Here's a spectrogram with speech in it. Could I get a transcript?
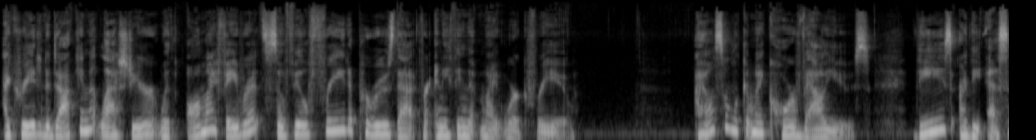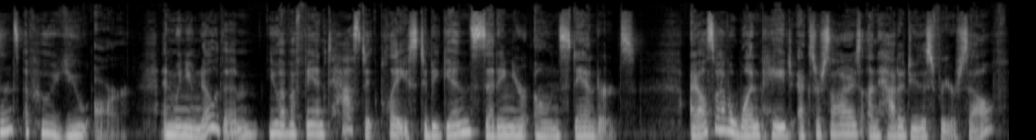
I created a document last year with all my favorites, so feel free to peruse that for anything that might work for you. I also look at my core values. These are the essence of who you are. And when you know them, you have a fantastic place to begin setting your own standards. I also have a one page exercise on how to do this for yourself.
